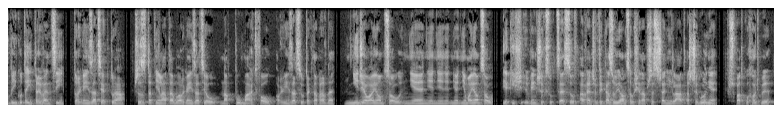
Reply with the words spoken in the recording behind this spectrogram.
W wyniku tej interwencji to organizacja, która przez ostatnie lata była organizacją na pół martwą, organizacją tak naprawdę niedziałającą, nie, nie, nie, nie, nie mającą jakichś większych sukcesów, a wręcz wykazującą się na przestrzeni lat, a szczególnie w przypadku choćby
